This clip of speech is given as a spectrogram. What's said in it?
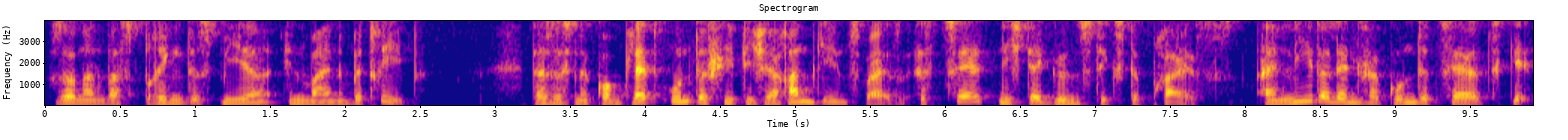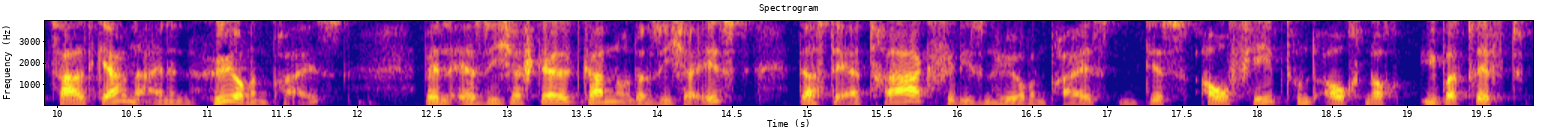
sondern was bringt es mir in meinem Betrieb. Das ist eine komplett unterschiedliche Herangehensweise. Es zählt nicht der günstigste Preis. Ein niederländischer Kunde zählt, zahlt gerne einen höheren Preis, wenn er sicherstellen kann oder sicher ist, dass der Ertrag für diesen höheren Preis das aufhebt und auch noch übertrifft.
